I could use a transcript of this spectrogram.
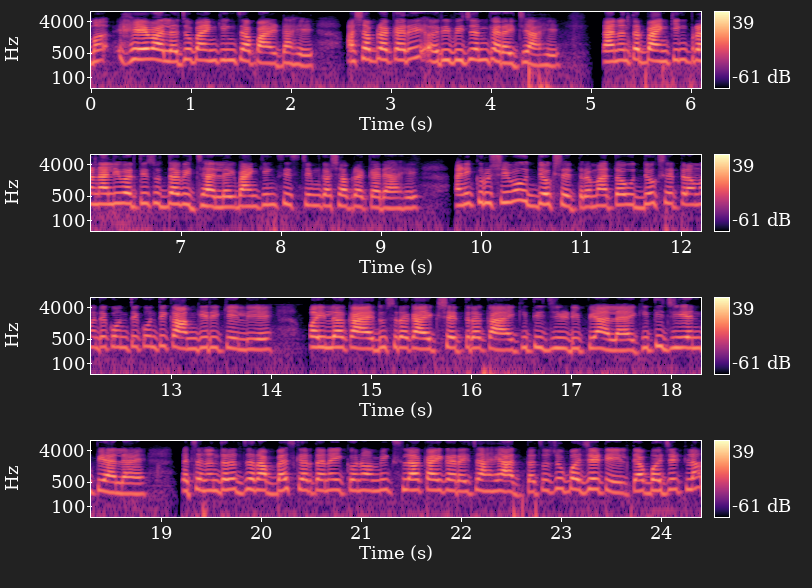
मग हेवाला जो बँकिंगचा पार्ट आहे अशा प्रकारे रिव्हिजन करायचे आहे. त्यानंतर बँकिंग प्रणालीवरती सुद्धा विचारलं आहे बँकिंग सिस्टीम कशा प्रकारे आहे? आणि कृषी व उद्योग क्षेत्र. मग आता उद्योग क्षेत्रामध्ये कोणती कोणती कामगिरी केली आहे? पहिलं काय दुसरं काय? क्षेत्र काय? किती जी डी पी आला आहे किती जी एन पी आला आहे त्याच्यानंतर जर अभ्यास करताना इकॉनॉमिक्सला काय करायचं आहे? आत्ताचा जो बजेट येईल त्या बजेटला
